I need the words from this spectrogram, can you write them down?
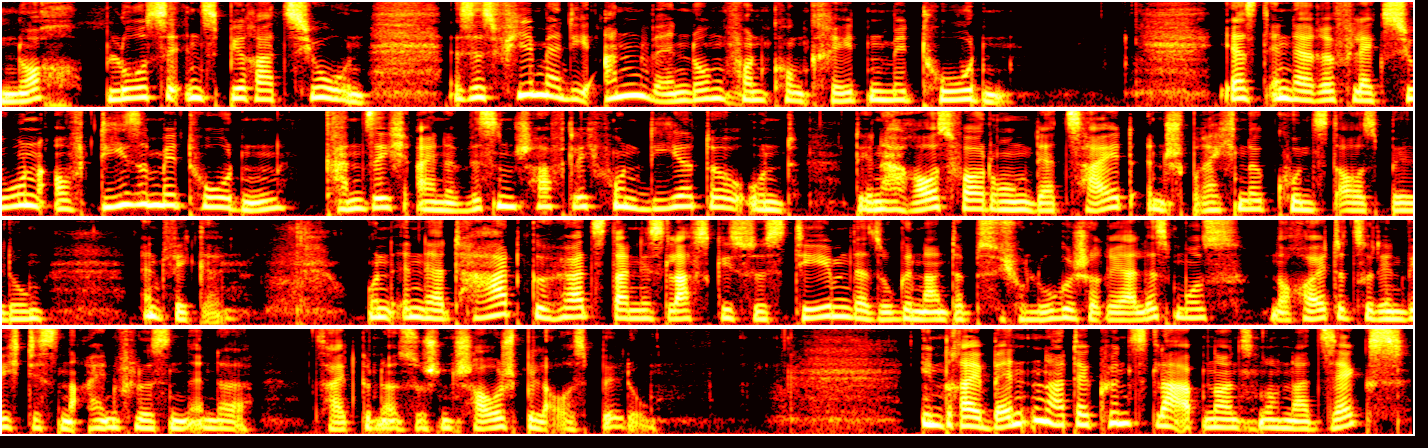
noch bloße Inspiration. Es ist vielmehr die Anwendung von konkreten Methoden. Erst in der Reflexion auf diese Methoden kann sich eine wissenschaftlich fundierte und den Herausforderungen der Zeit entsprechende Kunstausbildung entwickeln. Und in der Tat gehört Stanislavskis System, der sogenannte psychologische Realismus, noch heute zu den wichtigsten Einflüssen in der zeitgenössischen Schauspielausbildung. In drei Bänden hat der Künstler ab 1906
